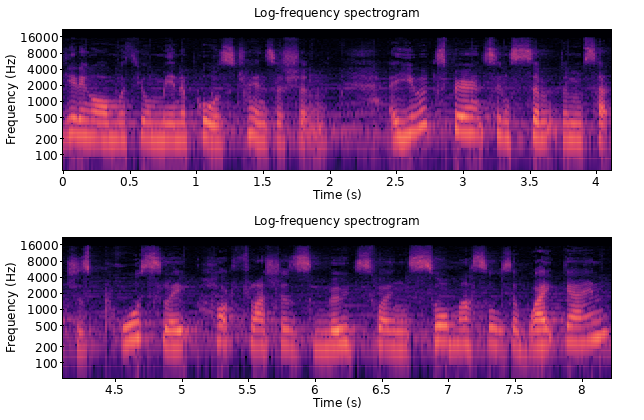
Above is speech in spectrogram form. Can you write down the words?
getting on with your menopause transition? Are you experiencing symptoms such as poor sleep, hot flushes, mood swings, sore muscles, and weight gain?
